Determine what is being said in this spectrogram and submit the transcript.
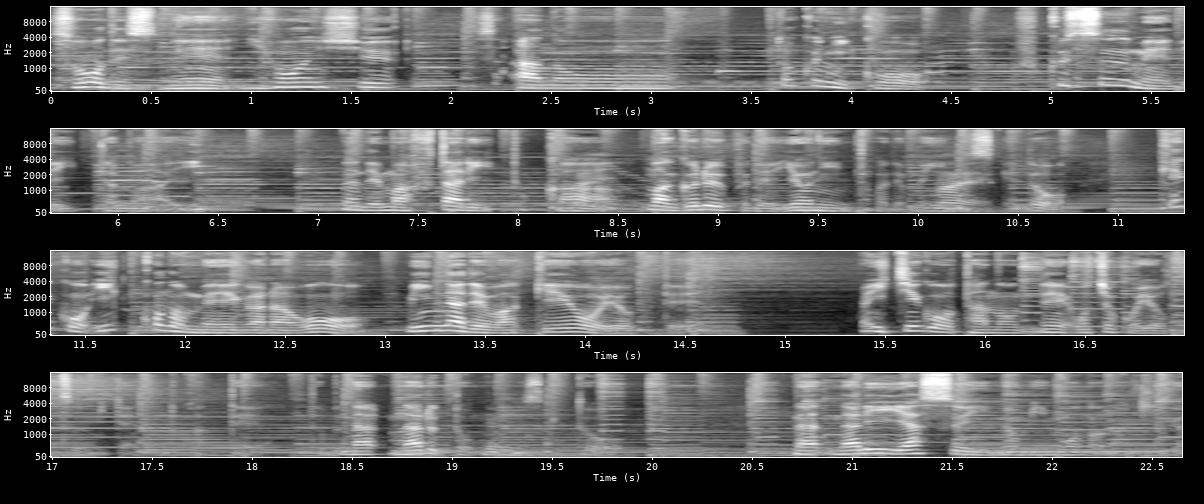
そうですね日本酒あのー特にこう複数名で行った場合なんでまあ2人とか、はいまあ、グループで4人とかでもいいんですけど、結構1個の銘柄をみんなで分けようよって、まあ、1合頼んでおちょこ4つみたいなのとかって多分ななると思うんですけど、ななりやすい飲み物な気が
